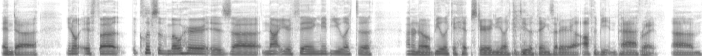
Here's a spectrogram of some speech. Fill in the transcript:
and uh, you know if uh, the Cliffs of Moher is uh, not your thing, maybe you like to, I don't know, be like a hipster and you like to do the things that are uh, off the beaten path. Right. Um,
